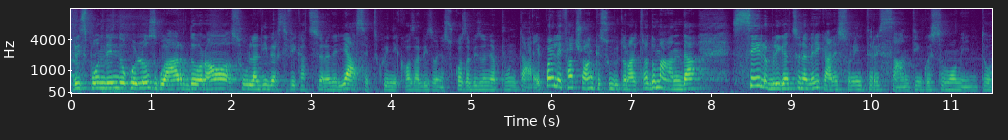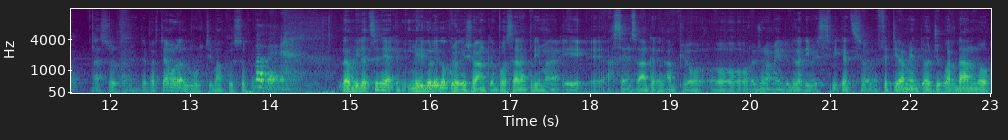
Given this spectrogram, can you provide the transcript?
rispondendo con lo sguardo no? sulla diversificazione degli asset, quindi cosa bisogna, su cosa bisogna puntare. E poi le faccio anche subito un'altra domanda, se le obbligazioni americane sono interessanti in questo momento. Assolutamente, partiamo dall'ultima a questo punto. Va bene. L'obbligazione, mi ricollego a quello che diceva anche un po' Sara prima e eh, ha senso anche nell'ampio oh, ragionamento della diversificazione. Effettivamente oggi guardando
